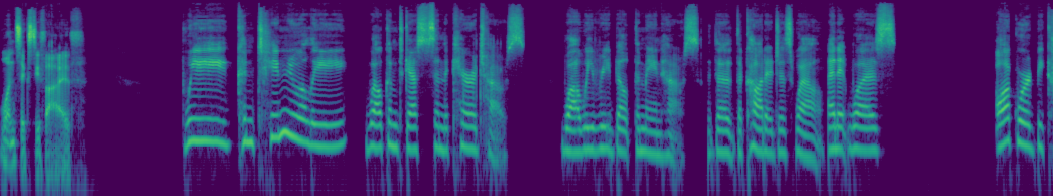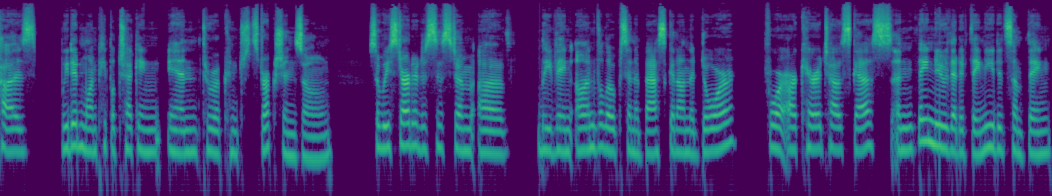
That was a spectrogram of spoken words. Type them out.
165? We continually welcomed guests in the carriage house while we rebuilt the main house, the the cottage as well. And it was awkward because we didn't want people checking in through a construction zone. So we started a system of leaving envelopes in a basket on the door for our carriage house guests. And they knew that if they needed something,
